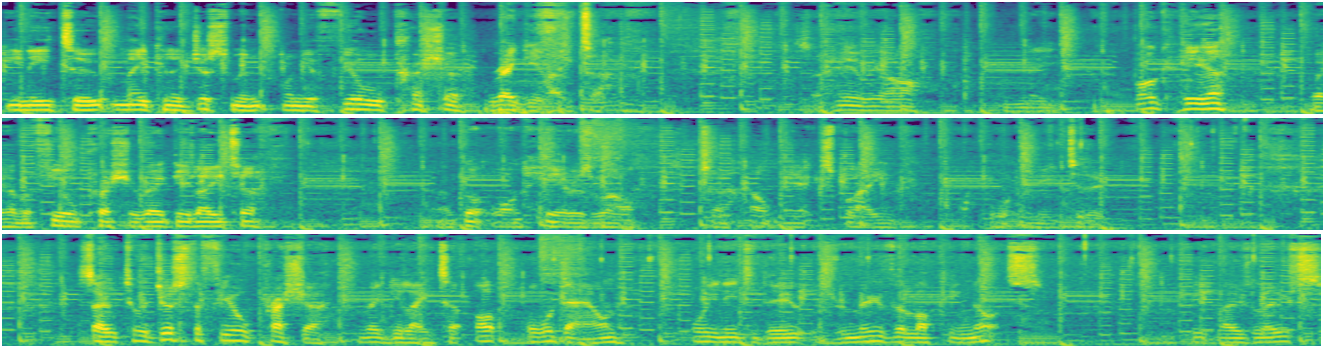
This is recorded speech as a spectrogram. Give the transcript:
you need to make an adjustment on your fuel pressure regulator. So here we are bog here. We have a fuel pressure regulator. I've got one here as well to help me explain what you need to do. So to adjust the fuel pressure regulator up or down all you need to do is remove the locking nuts keep those loose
